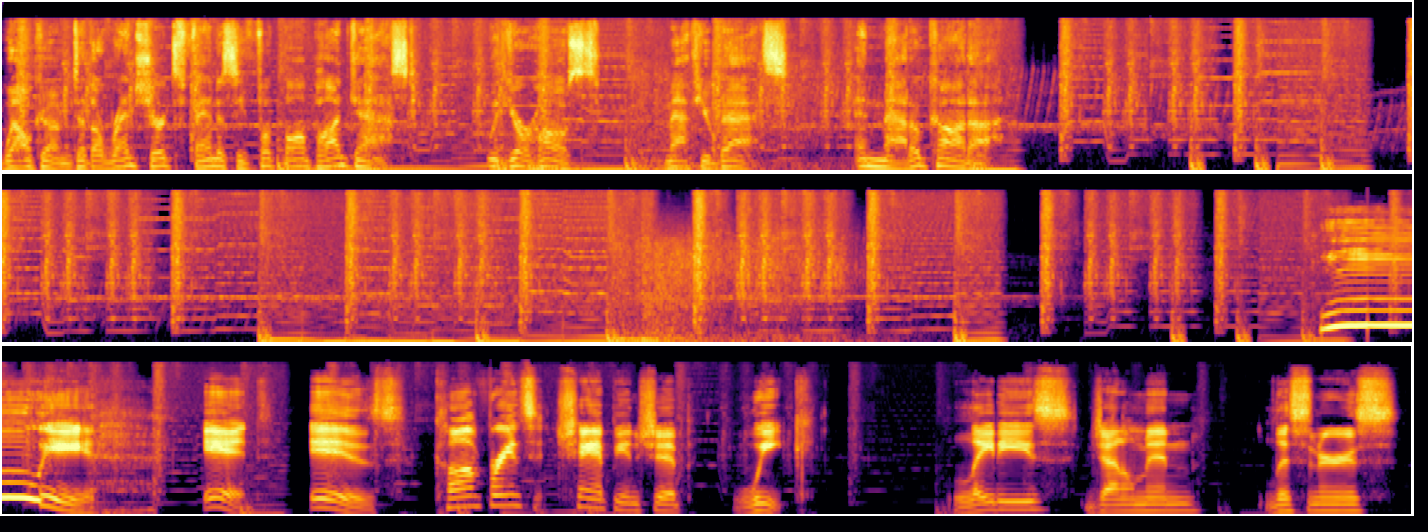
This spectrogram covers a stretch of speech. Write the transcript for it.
Welcome to the Redshirts Fantasy Football Podcast with your hosts, Matthew Betz and Matt Okada. Woo! It is conference championship week. Ladies, gentlemen, listeners,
